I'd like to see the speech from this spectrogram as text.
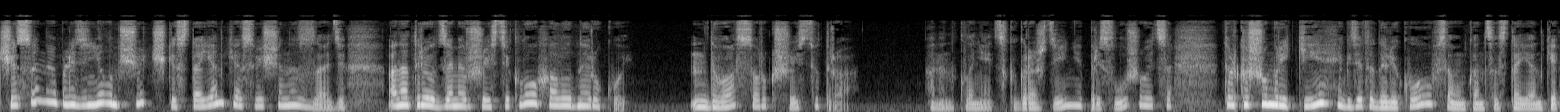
Часы на обледенелом счетчике стоянки освещены сзади. Она трет замерзшее стекло холодной рукой. Два сорок шесть утра. Она наклоняется к ограждению, прислушивается. Только шум реки, и где-то далеко, в самом конце стоянки,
